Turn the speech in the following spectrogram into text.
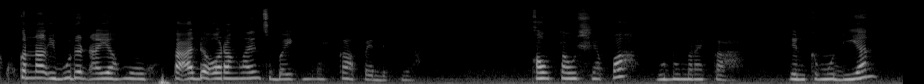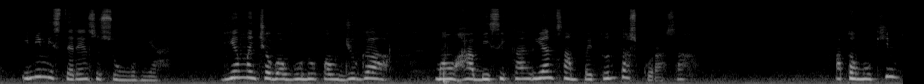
Aku kenal ibu dan ayahmu. Tak ada orang lain sebaik mereka, pendeknya. Kau tahu siapa? Bunuh mereka. Dan kemudian, ini misteri yang sesungguhnya. Dia mencoba bunuh kau juga, mau habisi kalian sampai tuntas kurasa. Atau mungkin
